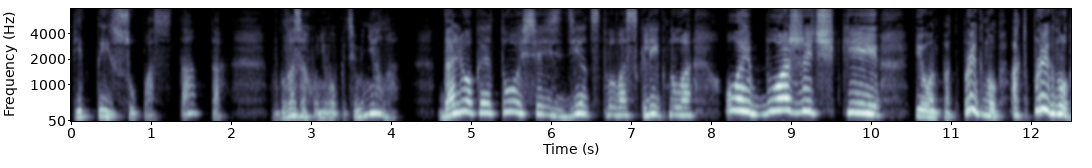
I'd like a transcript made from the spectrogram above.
пяты супостата, в глазах у него потемнело. Далекая Тося из детства воскликнула «Ой, божечки!» И он подпрыгнул, отпрыгнул,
